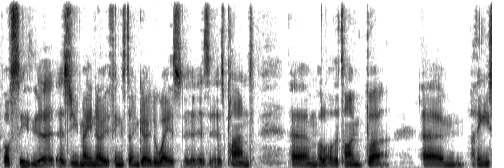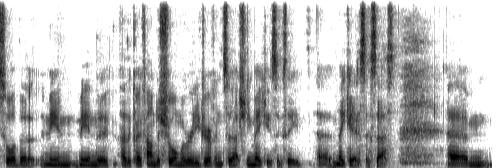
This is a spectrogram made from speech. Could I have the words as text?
Obviously, uh, as you may know, things don't go the way as as, as planned um, a lot of the time, but. Um, I think he saw that me and me and the other co-founder Sean were really driven to actually make it succeed, uh, make it a success. Um,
